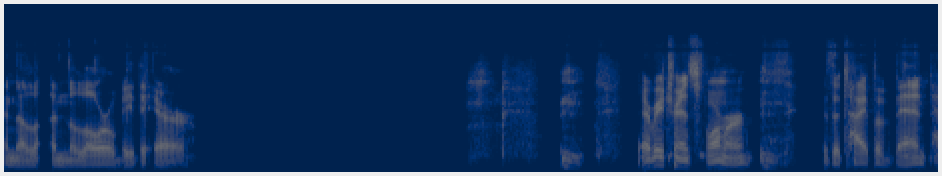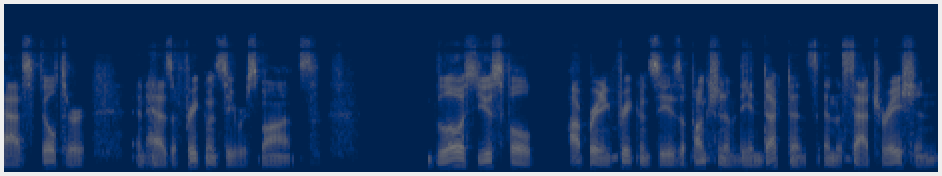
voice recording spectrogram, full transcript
and the and the lower will be the error. Every transformer is a type of bandpass filter and has a frequency response. The lowest useful operating frequency is a function of the inductance and the saturation,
